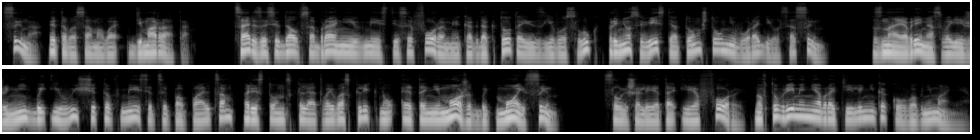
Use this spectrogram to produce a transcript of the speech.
сына, этого самого Демарата. Царь заседал в собрании вместе с эфорами, когда кто-то из его слуг принес весть о том, что у него родился сын. Зная время своей женитьбы и высчитав месяцы по пальцам, Аристон с клятвой воскликнул «Это не может быть мой сын!» Слышали это и эфоры, но в то время не обратили никакого внимания.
